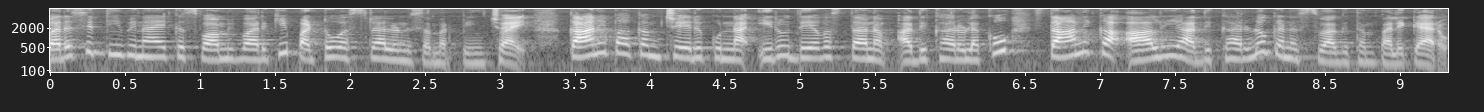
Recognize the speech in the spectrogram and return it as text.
వరసిద్ధి వినాయక స్వామివారికి పట్టు వస్త్రాలను సమర్పించాయి. కాణిపాకం చేరుకున్న ఇరు దేవస్థానం అధికారులకు స్థానిక ఆలయ అధికారులు ఘన స్వాగతం పలికారు.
